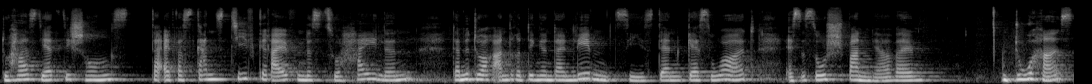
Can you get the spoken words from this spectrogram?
du hast jetzt die Chance, da etwas ganz tiefgreifendes zu heilen, damit du auch andere Dinge in dein Leben ziehst. Denn guess what? Es ist so spannend, ja, weil du hast,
